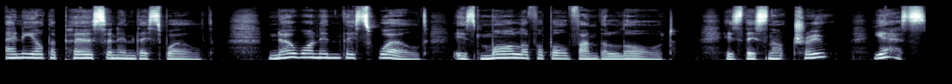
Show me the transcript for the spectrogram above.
any other person in this world. No one in this world is more lovable than the Lord. Is this not true? Yes,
